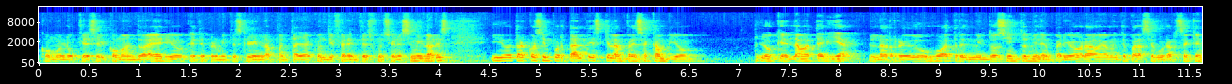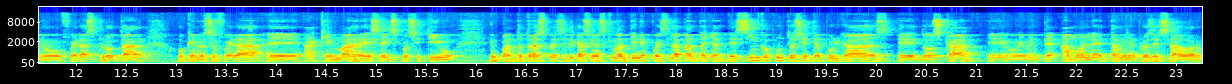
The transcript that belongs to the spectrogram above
como lo que es el comando aéreo, que te permite escribir en la pantalla con diferentes funciones similares. Y otra cosa importante es que la empresa cambió lo que es la batería, la redujo a 3200 mAh, obviamente para asegurarse que no fuera a explotar o que no se fuera eh, a quemar ese dispositivo. En cuanto a otras especificaciones que mantiene, pues la pantalla de 5.7 pulgadas, 2K, eh, eh, obviamente AMOLED, también el procesador,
